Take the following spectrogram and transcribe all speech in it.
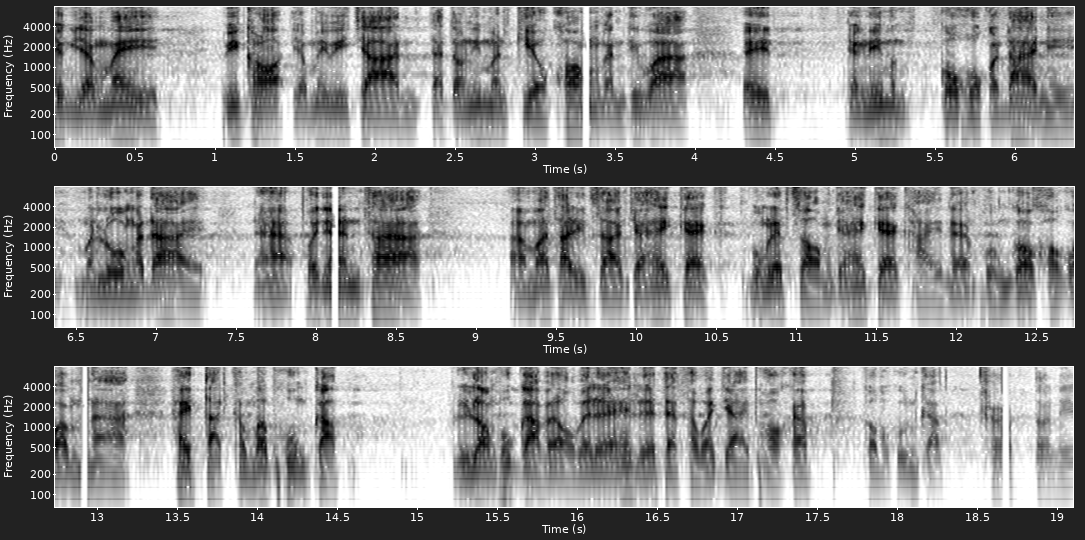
ยังยังไม่ วิเคราะห์ยังไม่วิจารณ์ แต่ตอนนี้มันเกี่ยวข้องกันที่ว่า เอ้ยอย่างนี้มันโกหกกันได้นี่ มันลวงกันได้นะฮะเพราะฉะนั้นถ้ามาตรา13 จะให้แก้วงเล็บสองจะให้แก้ไขนะผมก็ขอความนาให้ตัดคำว่าพุ่งกลับ หรือลองพุ่งกลับไปออกไปเลยให้เหลือแต่สารวัสดใหญ่พอครับ ขอบพระคุณครับ ครับตอนนี้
